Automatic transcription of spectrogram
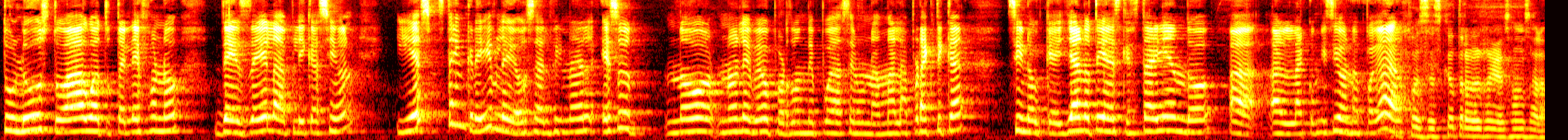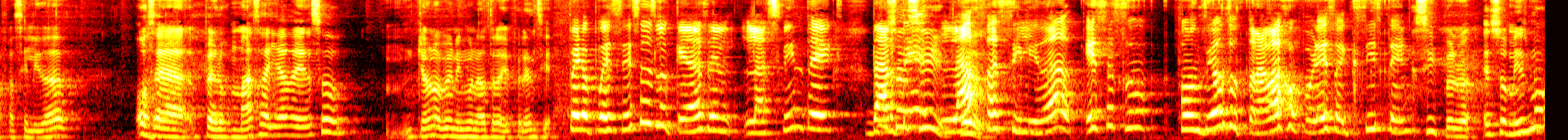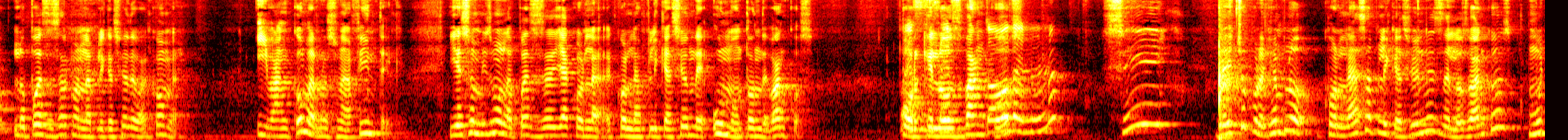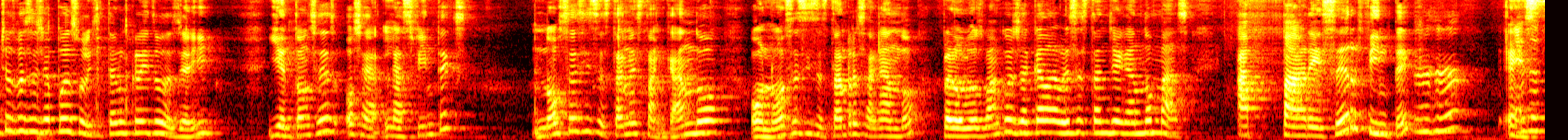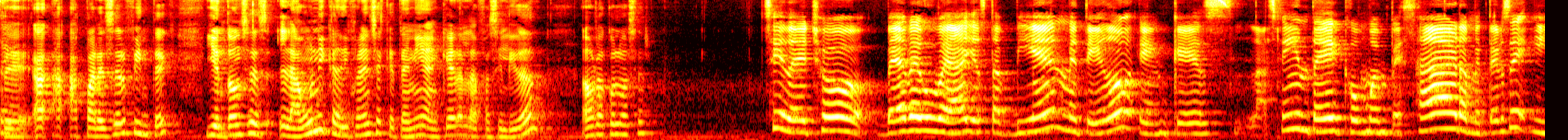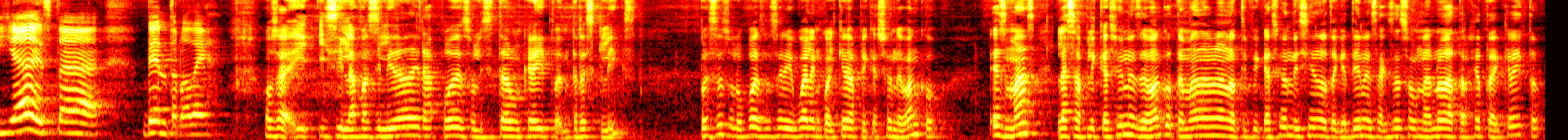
tu luz, tu agua, tu teléfono desde la aplicación. Y eso está increíble, o sea, al final eso no, no le veo por dónde pueda ser una mala práctica, sino que ya no tienes que estar yendo a, a la comisión a pagar. Pues es que otra vez regresamos a la facilidad. O sea, pero más allá de eso, yo no veo ninguna otra diferencia. Pero pues eso es lo que hacen las fintech, darte la pues. facilidad. Esa es su función, su trabajo, por eso existen. Sí, pero eso mismo lo puedes hacer con la aplicación de Bancomer. Y Bancomer no es una fintech. Y eso mismo la puedes hacer ya con la, con la aplicación de un montón de bancos. Porque los bancos... ¿Todo en uno? Sí. De hecho, por ejemplo, con las aplicaciones de los bancos, muchas veces ya puedes solicitar un crédito desde ahí. Y entonces, o sea, las fintechs no sé si se están estancando o no sé si se están rezagando, pero los bancos ya cada vez están llegando más a parecer fintech. Este, a, parecer fintech. Y entonces la única diferencia que tenían, que era la facilidad, ahora cuál va a ser. Sí, de hecho, BBVA ya está bien metido en qué es las fintech, cómo empezar a meterse y ya está dentro de. O sea, y, y si la facilidad era puedes solicitar un crédito en tres clics, pues eso lo puedes hacer igual en cualquier aplicación de banco. Es más, las aplicaciones de banco te mandan una notificación diciéndote que tienes acceso a una nueva tarjeta de crédito.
